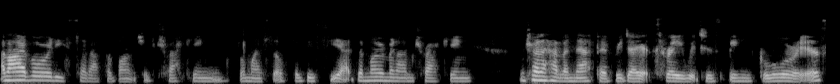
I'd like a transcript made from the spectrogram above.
And I've already set up a bunch of tracking for myself for this year. At the moment, I'm tracking, I'm trying to have a nap every day at three, which has been glorious.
